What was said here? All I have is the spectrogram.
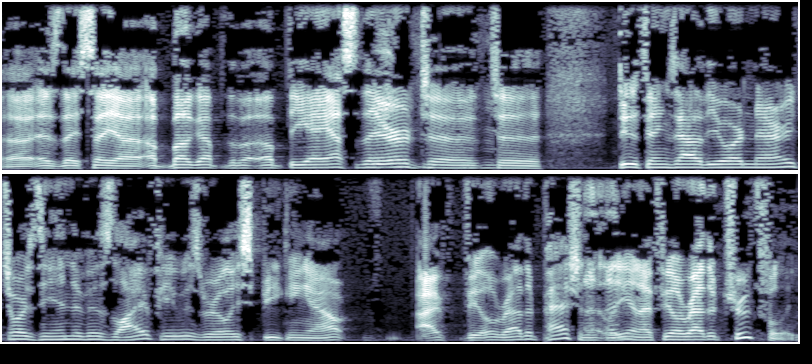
uh, as they say, a, a bug up the up the ass there to Mm-hmm. to do things out of the ordinary. Towards the end of his life, he was really speaking out. I feel rather passionately, and I feel rather truthfully.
